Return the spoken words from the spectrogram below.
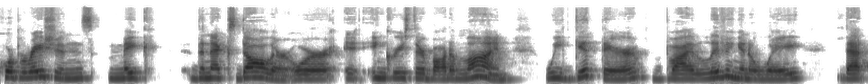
corporations make the next dollar or increase their bottom line. We get there by living in a way that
